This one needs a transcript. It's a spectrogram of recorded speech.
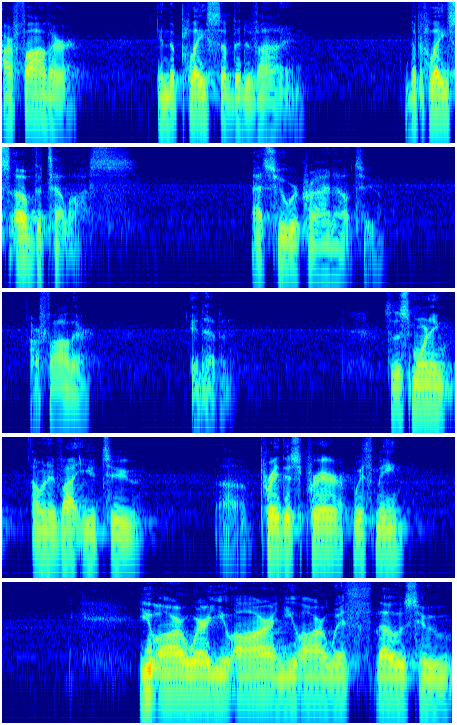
our Father in the place of the divine, the place of the telos. That's who we're crying out to our Father in heaven. So this morning, I want to invite you to uh, pray this prayer with me. You are where you are, and you are with those who,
